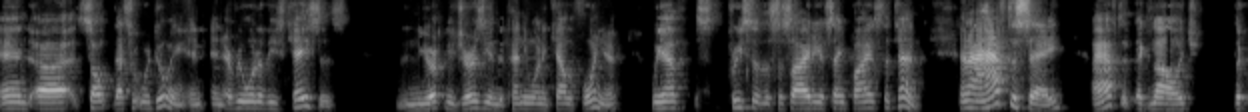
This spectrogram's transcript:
And uh, so that's what we're doing. In, in every one of these cases, in New York, New Jersey, and the depending on in California, we have priests of the Society of St. Pius X. And I have to say, I have to acknowledge the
